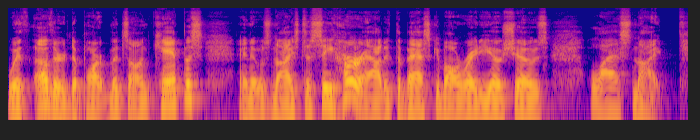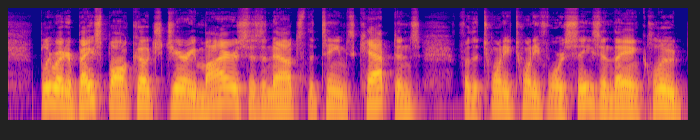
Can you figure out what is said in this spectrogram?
with other departments on campus. And it was nice to see her out at the basketball radio shows last night. Blue Raider baseball coach Jerry Myers has announced the team's captains for the 2024 season. They include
